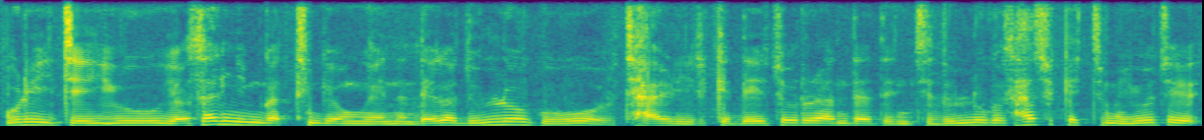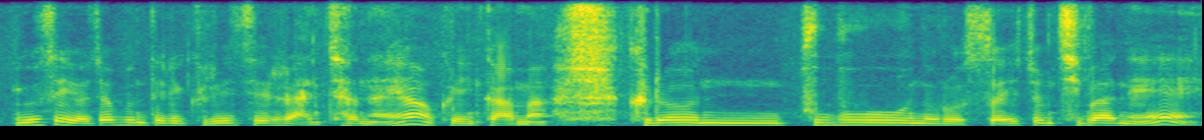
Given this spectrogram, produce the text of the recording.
우리 이제 유 여사님 같은 경우에는 내가 누르고 잘 이렇게 내조를 한다든지 누르고 사셨겠지만 요새 요새 여자분들이 그러지를 않잖아요. 그러니까 아마 그런 부분으로서의 좀 집안에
